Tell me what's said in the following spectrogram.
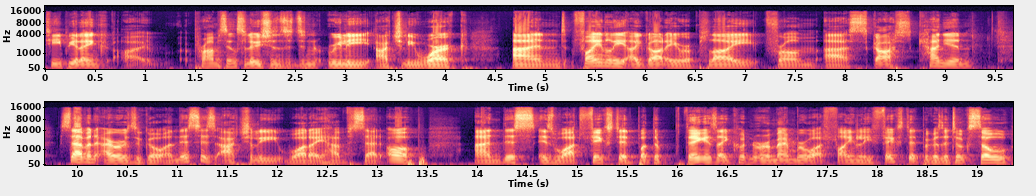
TP Link uh, promising solutions didn't really actually work. And finally, I got a reply from uh, Scott Canyon seven hours ago, and this is actually what I have set up. And this is what fixed it. But the thing is, I couldn't remember what finally fixed it because it took so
